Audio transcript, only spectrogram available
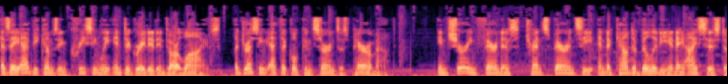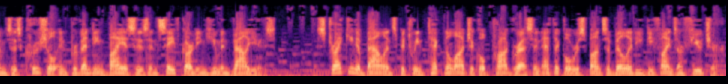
As AI becomes increasingly integrated into our lives, addressing ethical concerns is paramount. Ensuring fairness, transparency, and accountability in AI systems is crucial in preventing biases and safeguarding human values. Striking a balance between technological progress and ethical responsibility defines our future.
